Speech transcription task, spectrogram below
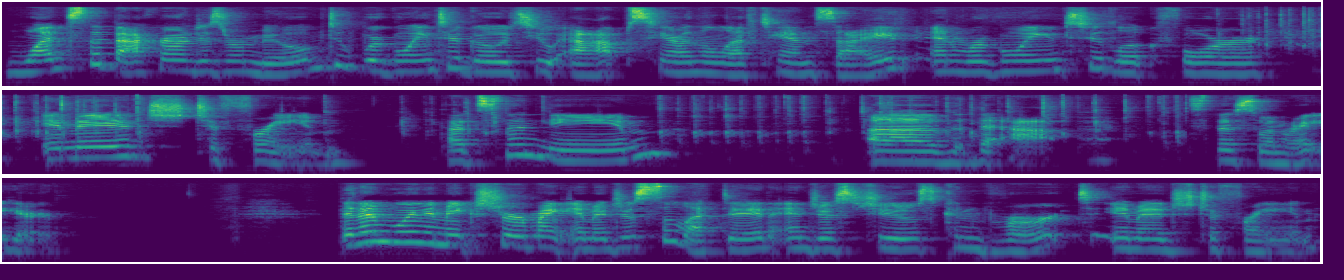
Once the background is removed, we're going to go to apps here on the left-hand side and we're going to look for image to frame. That's the name of the app. It's this one right here. Then I'm going to make sure my image is selected and just choose convert image to frame.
